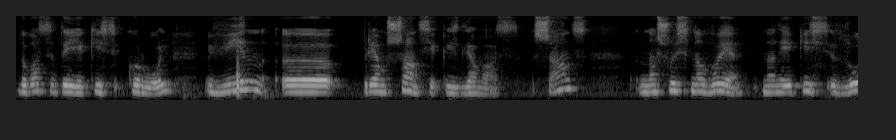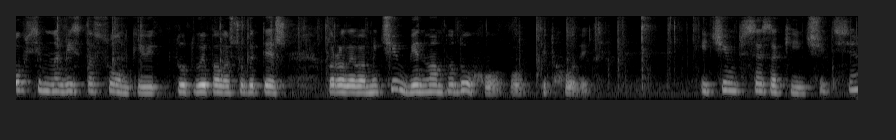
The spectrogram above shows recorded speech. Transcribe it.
до вас іде якийсь король, він е, прям шанс якийсь для вас. Шанс на щось нове, на якісь зовсім нові стосунки. І тут випало, що теж королева мечів, він вам по духу підходить. І чим все закінчиться?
